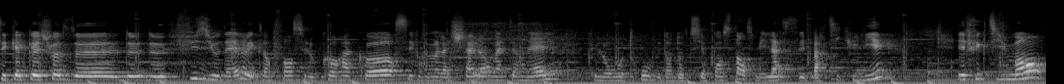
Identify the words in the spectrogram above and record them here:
C'est quelque chose de, de- de fusionnel avec l'enfant, c'est le corps à corps, c'est vraiment la chaleur maternelle que l'on retrouve dans d'autres circonstances, mais là c'est particulier. Effectivement,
